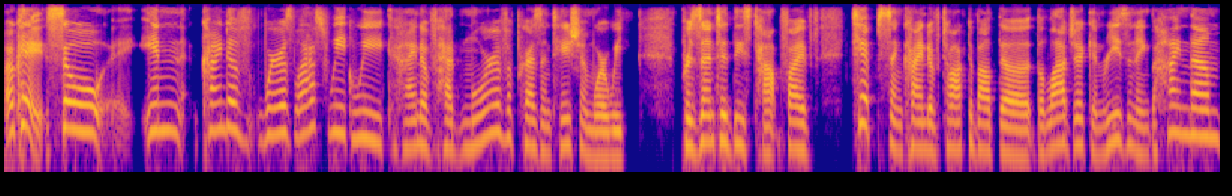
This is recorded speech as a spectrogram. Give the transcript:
okay, so in kind of, whereas last week we kind of had more of a presentation where we presented these top five tips and kind of talked about the, the logic and reasoning behind them.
